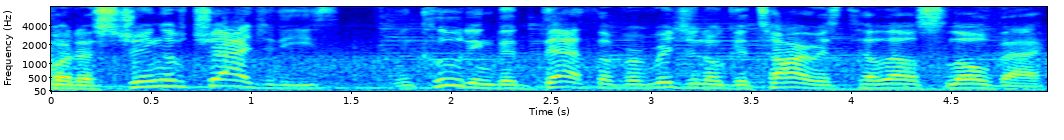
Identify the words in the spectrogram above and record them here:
But a string of tragedies, including the death of original guitarist Hillel Slovak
